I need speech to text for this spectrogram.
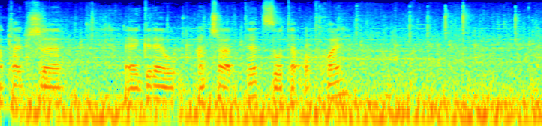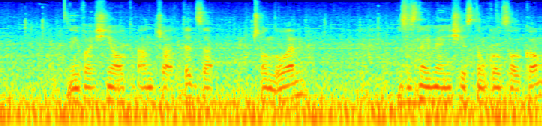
a także e, grę Uncharted, Złota Otchłań. No i właśnie od Uncharted zacząłem zaznajmianie się z tą konsolką.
